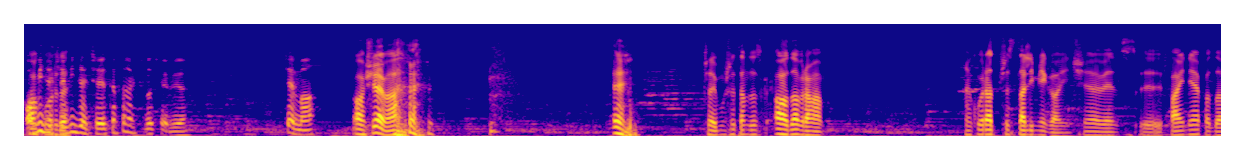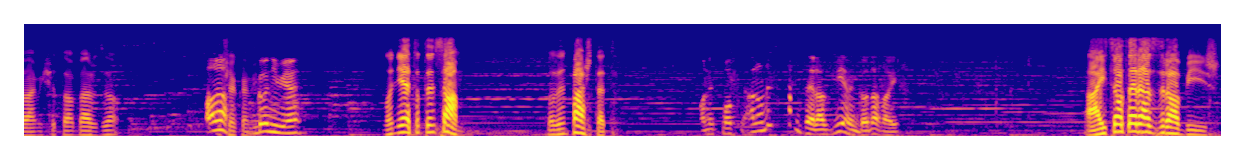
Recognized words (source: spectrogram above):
O, O widzę kurde. cię, widzę cię, tepnąłem się do ciebie. Siema. O, siema. Ech. Czekaj, muszę tam dosk... O, dobra, mam. Akurat przestali mnie gonić, nie? więc y, fajnie, podoba mi się to bardzo. O, Uciekłem. goni mnie. No nie, to ten sam. To ten pasztet. On jest mocny, ale on jest tam teraz, wiemy go, dawaj. A i co teraz zrobisz?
